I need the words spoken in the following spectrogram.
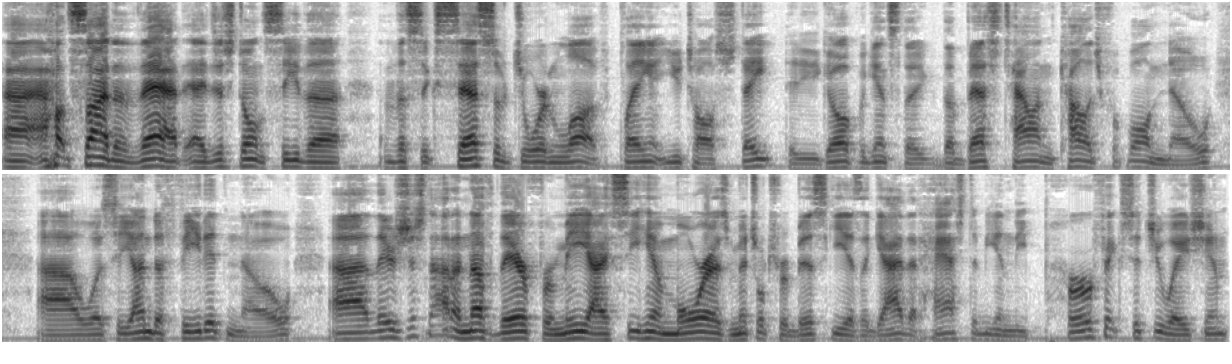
uh, outside of that, I just don't see the the success of Jordan Love playing at Utah State. Did he go up against the, the best talent in college football? No. Uh, was he undefeated? No. Uh, there's just not enough there for me. I see him more as Mitchell Trubisky, as a guy that has to be in the perfect situation.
